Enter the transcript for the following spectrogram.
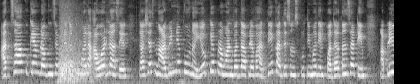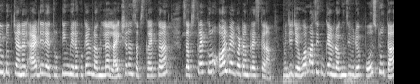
आजचा हा कुकॅम ब्लॉगिंगचा व्हिडिओ जर तुम्हाला आवडला असेल तर अशाच नाविन्यपूर्ण योग्य प्रमाणबद्ध आपल्या भारतीय खाद्यसंस्कृतीमधील पदार्थांसाठी आपले YouTube channel at the rate तृप्तिंग मेरे कुकॅम ब्लॉगिंगला लाईक शेअर आणि सबस्क्राईब करा. सबस्क्राईब करून ऑल बेल बटन प्रेस करा. म्हणजे जेव्हा माझे कुकॅम ब्लॉगिंगचे व्हिडिओ पोस्ट होतात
